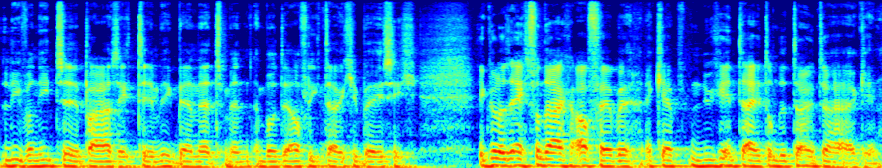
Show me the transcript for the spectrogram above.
liever niet, eh, pa, zegt Tim. Ik ben met mijn modelvliegtuigje bezig. Ik wil het echt vandaag af hebben. Ik heb nu geen tijd om de tuin te haken.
